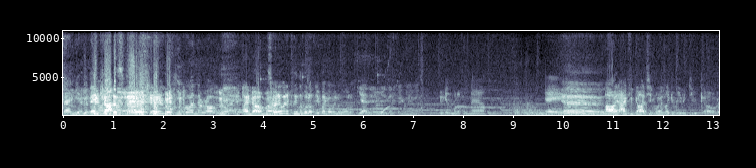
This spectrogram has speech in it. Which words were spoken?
Ben, you, It you're, got going, us shame. You go in the wrong way. I know, but. Is there any way to clean the mud off you by going into water? Yeah, there is definitely. Can we get the mud off us now? Yay! Yeah. Oh, I, I forgot she was like a really cute goat.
